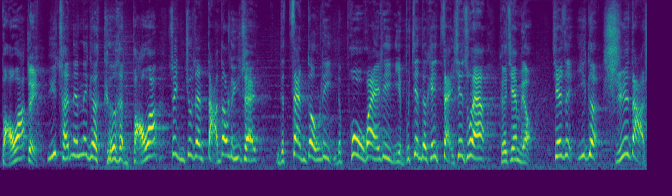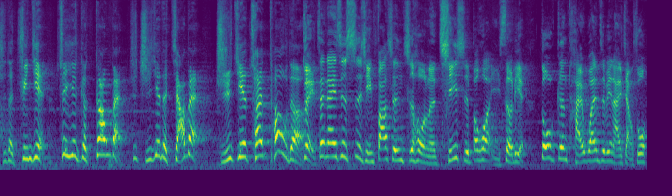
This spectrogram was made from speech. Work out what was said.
薄啊，对，渔船的那个壳很薄啊，所以你就算打到了渔船，你的战斗力、你的破坏力，你也不见得可以展现出来啊。可是今天没有。接着一个实打实的军舰，是一个钢板，是直接的甲板，直接穿透的。对，在那一次事情发生之后呢，其实包括以色列都跟台湾这边来讲说，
